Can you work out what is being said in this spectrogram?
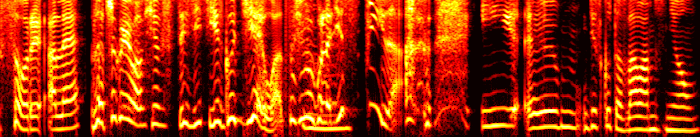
sorry, ale dlaczego ja mam się wstydzić jego dzieła? Się w ogóle nie mm. spina. I ym, dyskutowałam z nią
